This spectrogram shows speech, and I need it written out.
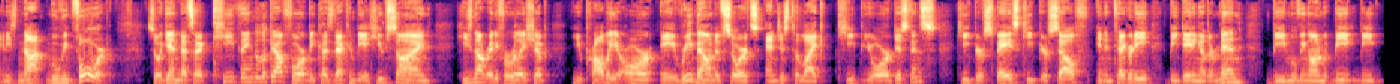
and he's not moving forward. So again, that's a key thing to look out for because that can be a huge sign he's not ready for a relationship. You probably are a rebound of sorts and just to like keep your distance, keep your space, keep yourself in integrity, be dating other men, be moving on, be be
